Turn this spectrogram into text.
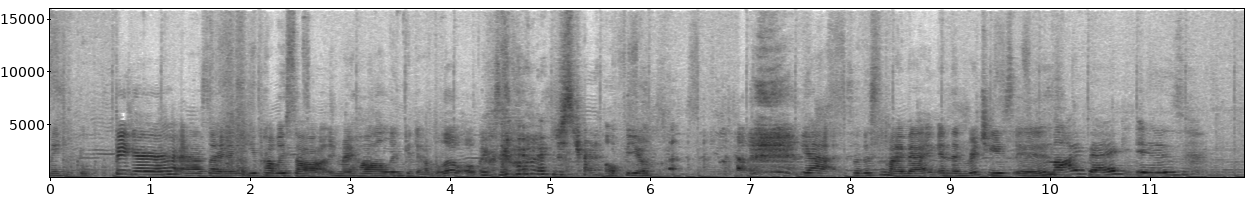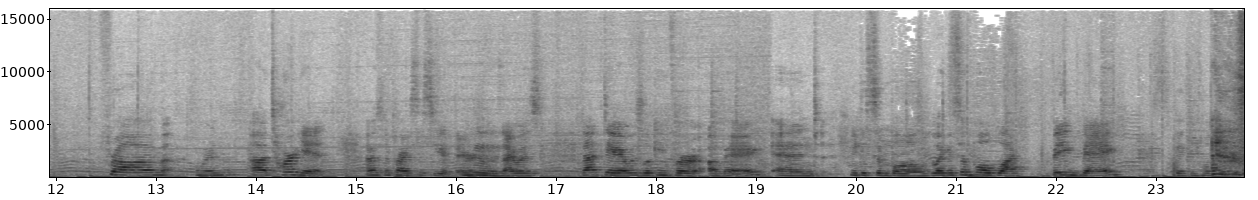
make it bigger, as I you probably saw in my haul. Link it down below. Oh my god. I'm just trying to help you. yeah. So this is my bag, and then Ricci's is. My bag is from where is? Uh, Target. I was surprised to see it there because I was that day I was looking for a bag and Make a simple. like a simple black big bag. They can hold this.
